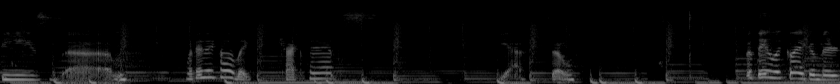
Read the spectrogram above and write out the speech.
these, um, what are they called? Like track pants? Yeah, so what they look like and they're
